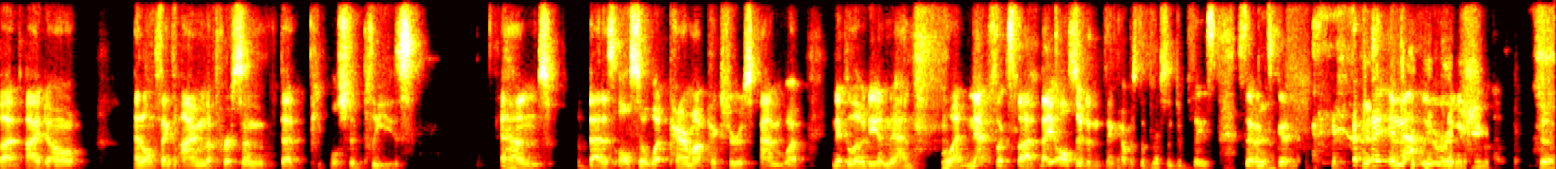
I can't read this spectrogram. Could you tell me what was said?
but I don't I don't think I'm the person that people should please. And that is also what Paramount Pictures and what Nickelodeon and what Netflix thought. They also didn't think I was the person to please. So it's good. In that we were in agreement. Yeah.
